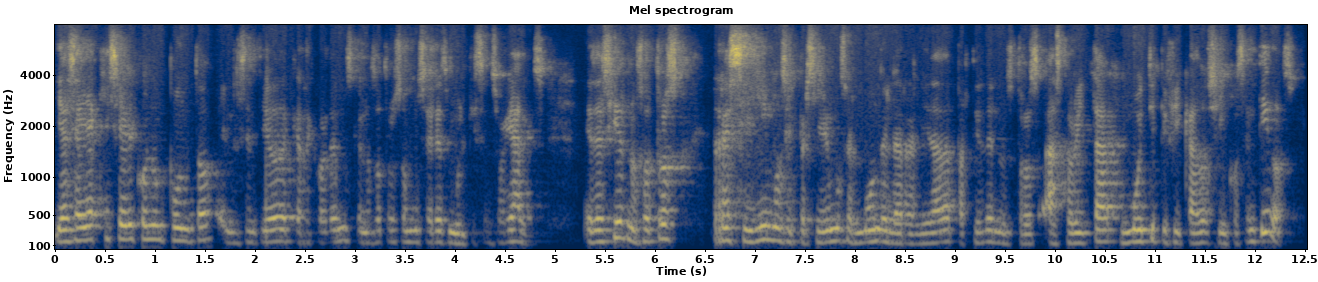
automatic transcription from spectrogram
Y hacia allá quisiera ir con un punto en el sentido de que recordemos que nosotros somos seres multisensoriales. Es decir, nosotros recibimos y percibimos el mundo y la realidad a partir de nuestros hasta ahorita muy tipificados cinco sentidos.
